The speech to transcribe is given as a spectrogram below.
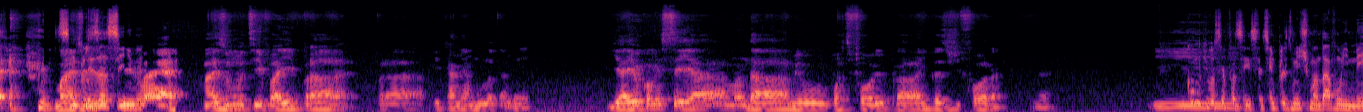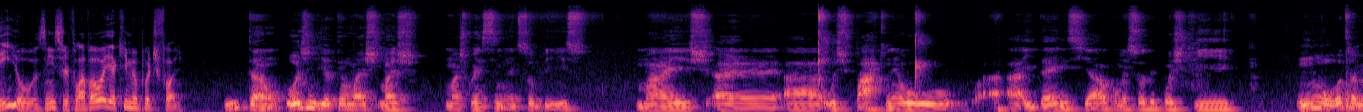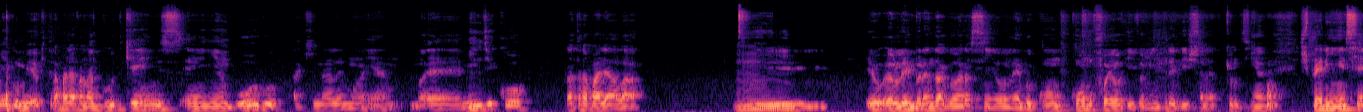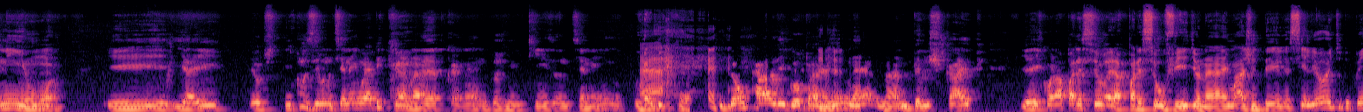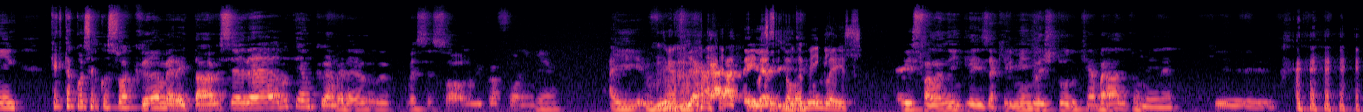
Simples um assim, né? É, mais um motivo aí pra, pra picar minha mula também. E aí eu comecei a mandar meu portfólio para empresas de fora, né? E... Como que você fazia? Você simplesmente mandava um e-mail, assim? Você falava, oi, aqui meu portfólio. Então, hoje em dia eu tenho mais, mais, mais conhecimento sobre isso, mas é, a, o Spark, né, o, a, a ideia inicial começou depois que um outro amigo meu que trabalhava na Good Games em Hamburgo, aqui na Alemanha, é, me indicou para trabalhar lá. Hum. E eu, eu lembrando agora, assim, eu lembro como, como foi horrível a minha entrevista, né? Porque eu não tinha experiência nenhuma. E, e aí, eu, inclusive, eu não tinha nem webcam na época, né? Em 2015, eu não tinha nem webcam. Então o cara ligou para mim, né? Na, pelo Skype. E aí, quando apareceu, é, apareceu o vídeo, né? A imagem dele, assim, ele, oi, tudo bem? O que, é que tá acontecendo com a sua câmera e tal? Disse, é, eu não tenho câmera, eu, vai ser só no microfone mesmo. Aí eu vi a cara dele, Você assim, falando tipo, em inglês. eles falando inglês, aquele meu inglês todo quebrado também, né? Porque...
